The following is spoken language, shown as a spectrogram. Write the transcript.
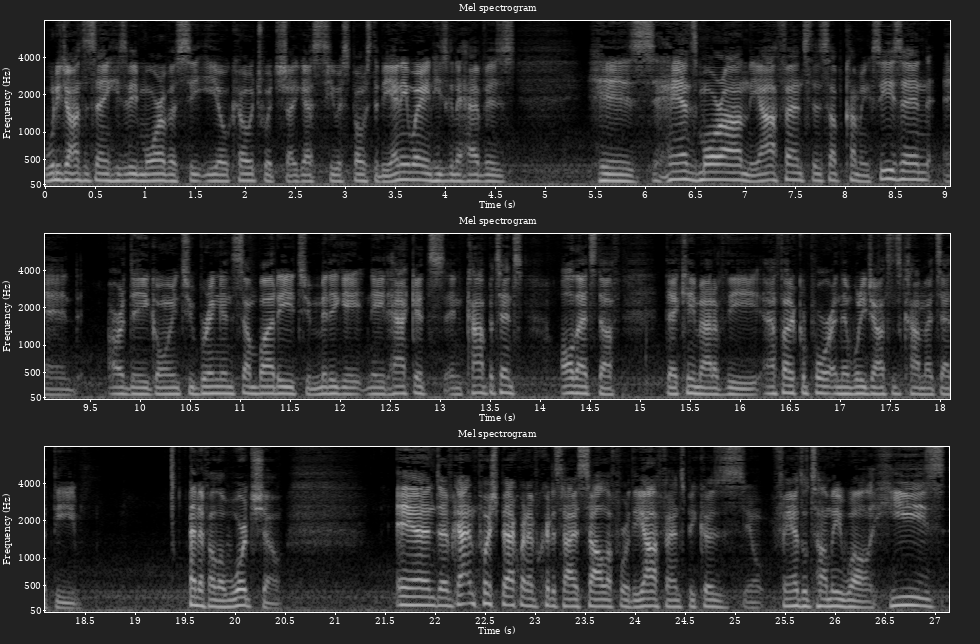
Woody Johnson saying he's gonna be more of a CEO coach, which I guess he was supposed to be anyway, and he's gonna have his his hands more on the offense this upcoming season. And are they going to bring in somebody to mitigate Nate Hackett's incompetence? All that stuff that came out of the athletic report, and then Woody Johnson's comments at the NFL Awards show. And I've gotten pushback when I've criticized Saleh for the offense because, you know, fans will tell me, well, he's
